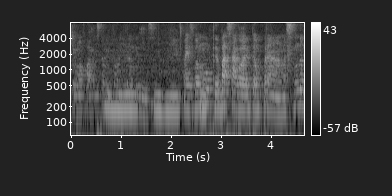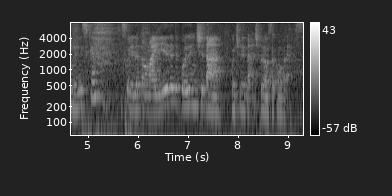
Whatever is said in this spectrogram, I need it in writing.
de alguma forma eles também estão uhum, entrando nisso. Uhum. Mas vamos então. passar agora então para uma segunda música, escolhida pela Maíra, depois a gente dá continuidade para nossa conversa.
